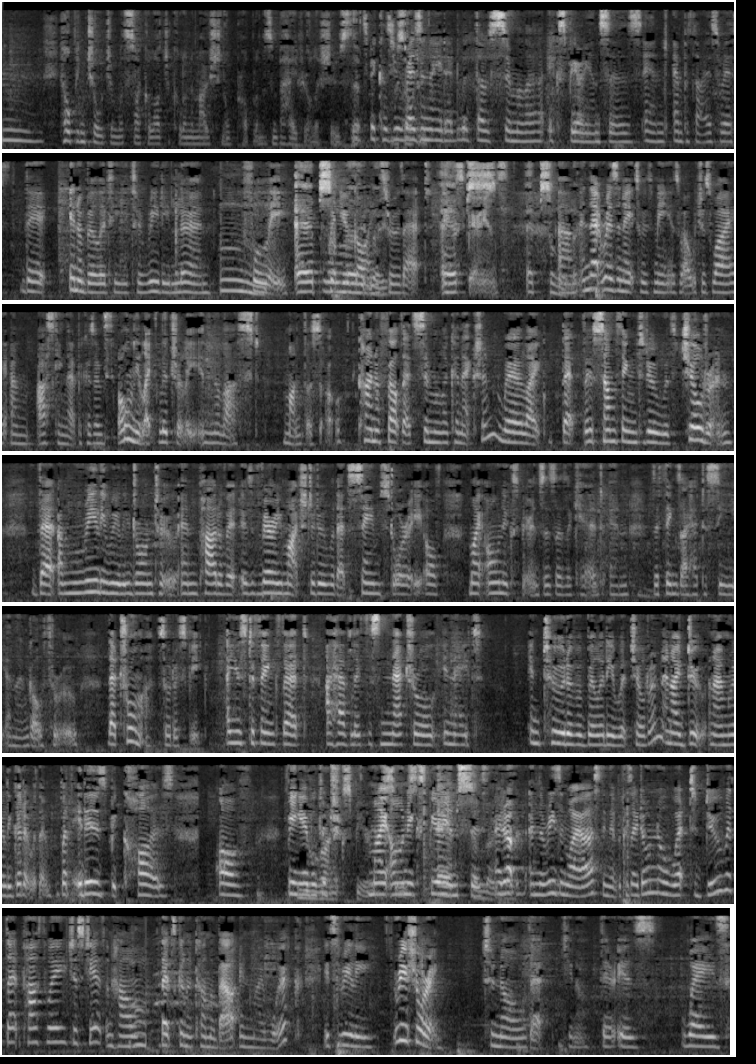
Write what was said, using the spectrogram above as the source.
helping children with psychological and emotional problems and behavioural issues. That It's because you result in- resonated with those similar experiences and empathize with their inability to really learn fully when you're going through that Abs- experience. Absolutely. Um, and that resonates with me as well, which is why I'm asking that because I've only like literally in the last month or so kind of felt that similar connection where like that there's something to do with children that I'm really, really drawn to, and part of it is very much to do with that same story of my own experiences as a kid and the things I had to see and then go through. That trauma, so to speak. I used to think that I have like this natural, innate intuitive ability with children, and I do, and I'm really good at with them. But it is because of being able to tr- my own experiences. experiences. I don't, and the reason why I'm asking that because I don't know what to do with that pathway just yet, and how Mm. that's going to come about in my work. It's really reassuring to know that you know there is ways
